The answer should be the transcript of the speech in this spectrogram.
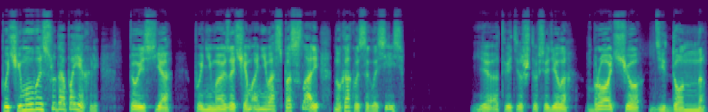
почему вы сюда поехали. То есть я понимаю, зачем они вас послали, но как вы согласились? Я ответил, что все дело в Брочо Дидонна.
